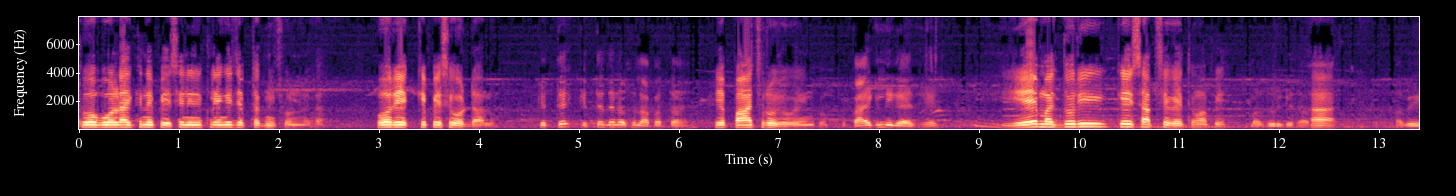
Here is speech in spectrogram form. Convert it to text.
तो वो बोल रहा है कि नहीं पैसे नहीं निकलेंगे जब तक नहीं छोड़ने का। और एक के पैसे और डालो। कितने कितने दिनों से लापता है? ये पाँच रोज हो गए इनको। तो काय के लिए गए थे? ये मजदूरी के हिसाब से गए थे वहाँ पे। मजदूरी के साथ हाँ। अभी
